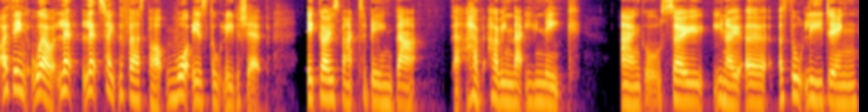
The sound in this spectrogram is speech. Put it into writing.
I think, well, let let's take the first part. What is thought leadership? It goes back to being that have, having that unique angle. So you know, a, a thought leading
